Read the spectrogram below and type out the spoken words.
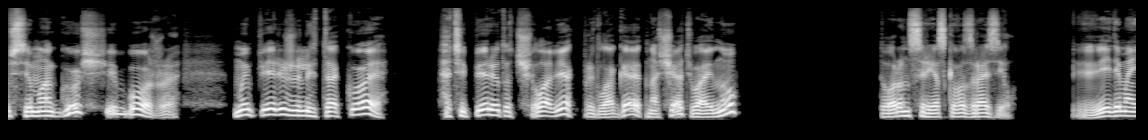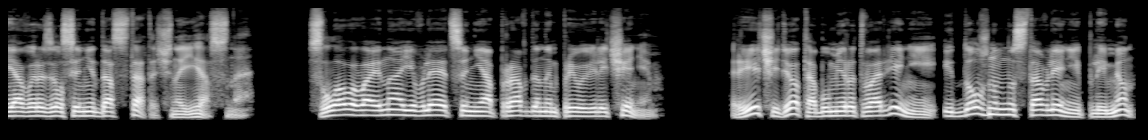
всемогущий Боже, мы пережили такое, а теперь этот человек предлагает начать войну?» Торренс резко возразил. «Видимо, я выразился недостаточно ясно. Слово «война» является неоправданным преувеличением. Речь идет об умиротворении и должном наставлении племен,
